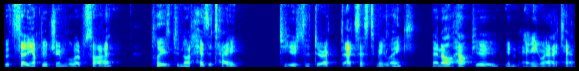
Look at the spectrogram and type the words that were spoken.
with setting up your Joomla website, please do not hesitate to use the direct access to me link and I'll help you in any way I can.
